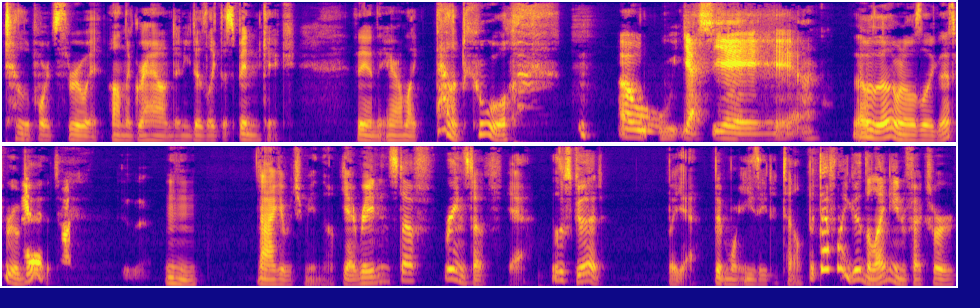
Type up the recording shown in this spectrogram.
teleports through it on the ground, and he does like the spin kick thing in the air. I'm like, that looked cool. oh, yes, yeah, yeah, yeah, yeah. that was the other one. I was like, that's real good. Mm-hmm. Nah, I get what you mean though. Yeah, Raiden stuff, Raiden stuff. Yeah, it looks good, but yeah, a bit more easy to tell. But definitely good. The lightning effects were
